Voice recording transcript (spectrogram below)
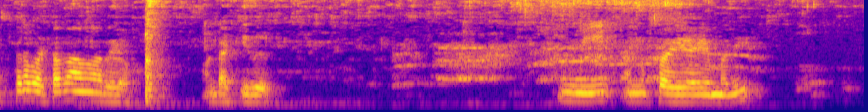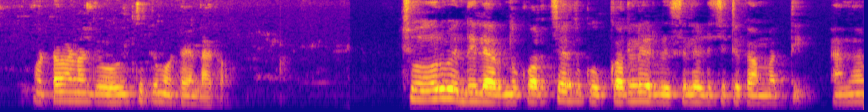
എത്ര പെട്ടെന്നാണെന്നറിയോ? ഉണ്ടാക്കിയത്. മീൻ ഒന്ന് ഫ്രൈ ആയാൽ മതി. മുട്ട വേണം ചോദിച്ചിട്ട് മുട്ട ഉണ്ടാക്കാം. ചോറ് വെന്തില്ലായിരുന്നു. കുറച്ചെടുത്ത് കുക്കറിൽ ഒരു വിസിലടിച്ചിട്ട് കമത്തി. അങ്ങനെ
